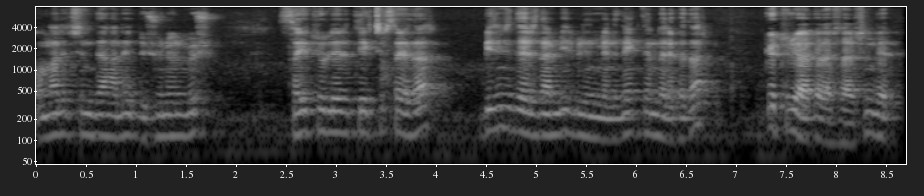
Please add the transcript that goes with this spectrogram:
onlar için de hani düşünülmüş. Sayı türleri tek çift sayılar birinci dereceden bir bilinmenin denklemlere kadar götürüyor arkadaşlar. Şimdi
